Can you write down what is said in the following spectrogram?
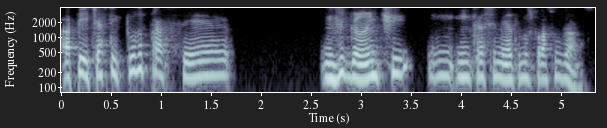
a PHF tem tudo para ser um gigante em, em crescimento nos próximos anos.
